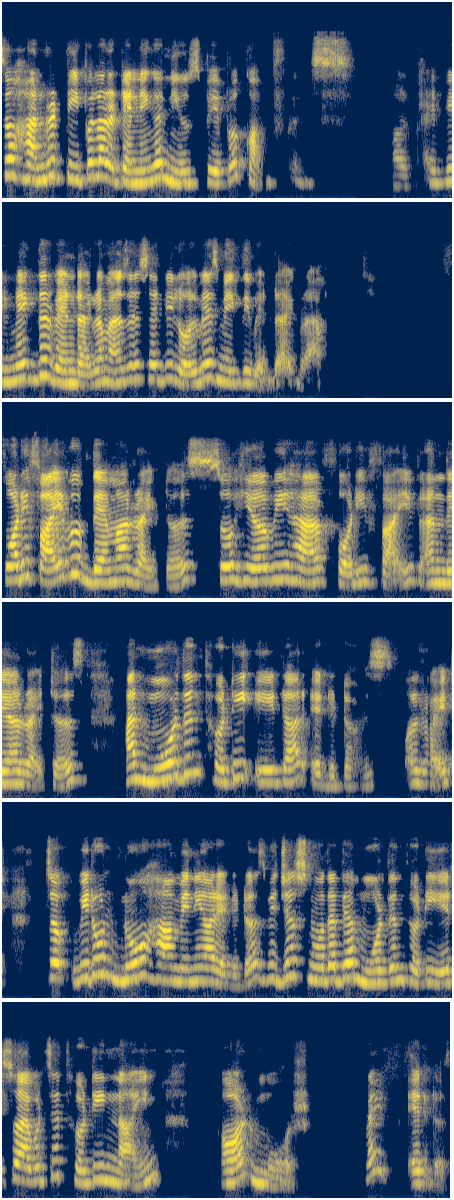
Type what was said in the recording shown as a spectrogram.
So 100 people are attending a newspaper conference. All right, we'll make the Venn diagram. As I said, we'll always make the Venn diagram. 45 of them are writers. So here we have 45 and they are writers and more than 38 are editors. All right. So we don't know how many are editors. We just know that there are more than 38. So I would say 39 or more, right? Editors.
